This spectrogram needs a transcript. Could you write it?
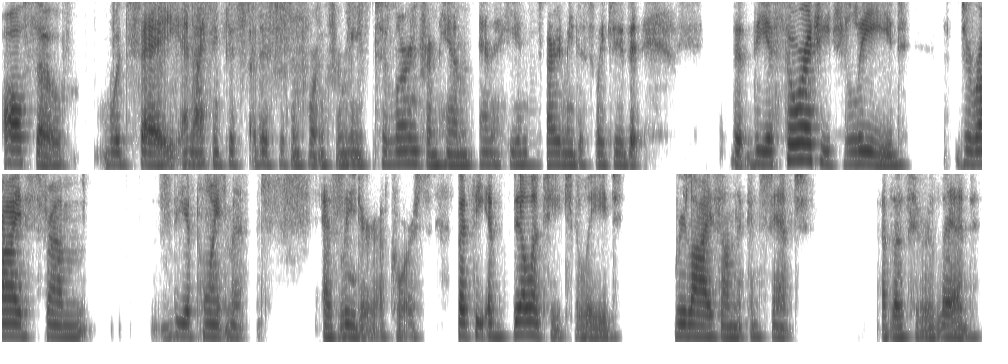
also would say, and I think this this was important for me to learn from him, and he inspired me this way too, that that the authority to lead derives from the appointment as leader, of course, but the ability to lead relies on the consent of those who are led.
